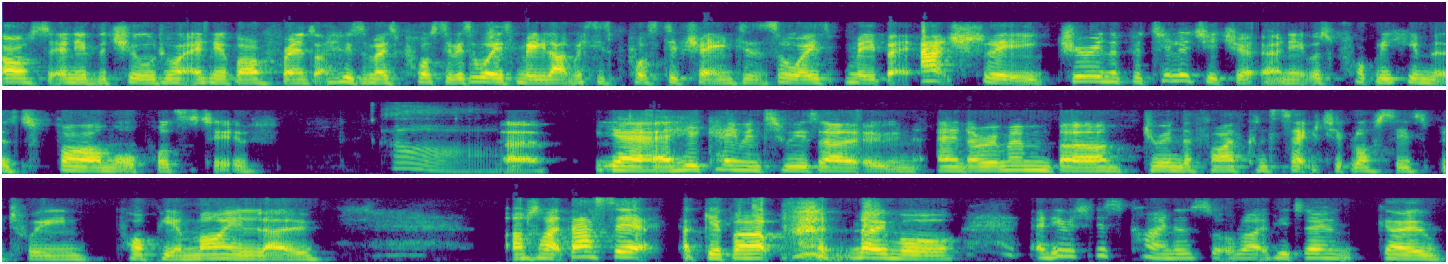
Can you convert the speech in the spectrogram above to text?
ask any of the children or any of our friends, like who's the most positive, it's always me, like Mrs. Positive Changes, it's always me. But actually, during the fertility journey, it was probably him that was far more positive. Oh. Uh, yeah, he came into his own. And I remember during the five consecutive losses between Poppy and Milo, I was like, that's it, I give up, no more. And he was just kind of sort of like, if you don't go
